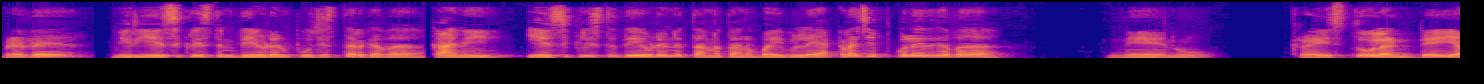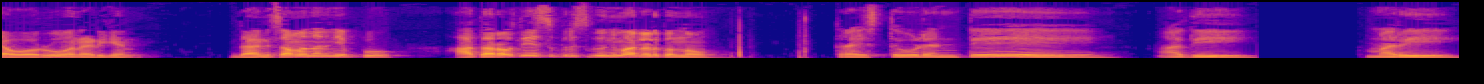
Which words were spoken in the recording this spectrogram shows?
బ్రదర్ మీరు యేసుక్రీస్తుని దేవుడని పూజిస్తారు కదా. కానీ యేసుక్రీస్తు దేవుడని తన తన బైబిల్లో ఎక్కడా చెప్పుకోలేదు కదా. నేను క్రైస్తవులంటే ఎవరు అని అడిగాను. దాని సమాధానం చెప్పు. ఆ తర్వాత యేసుక్రీస్తు గురించి మాట్లాడుకుందాం. క్రైస్తవుడంటే అది మరి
